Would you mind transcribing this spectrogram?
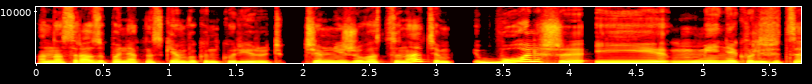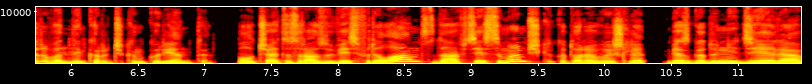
она сразу понятна, с кем вы конкурируете. Чем ниже у вас цена, тем больше и менее квалифицированные, короче, конкуренты. Получается сразу весь фриланс, да, все SMM щики, которые вышли без году неделя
